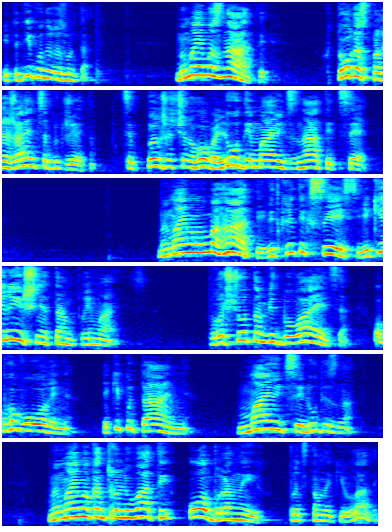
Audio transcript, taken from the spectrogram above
І тоді буде результат. Ми маємо знати, хто розпоряджається бюджетом. Це першочергово. Люди мають знати це. Ми маємо вимагати відкритих сесій, які рішення там приймаються, про що там відбувається, обговорення, які питання. Мають це люди знати. Ми маємо контролювати обраних представників влади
